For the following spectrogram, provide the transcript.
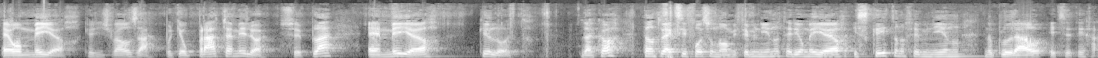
é o meilleur que a gente vai usar, porque o prato é melhor. Ce plat est meilleur que l'autre. D'accord? Tanto é que se fosse um nome feminino, teria o meilleur escrito no feminino, no plural, etc.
